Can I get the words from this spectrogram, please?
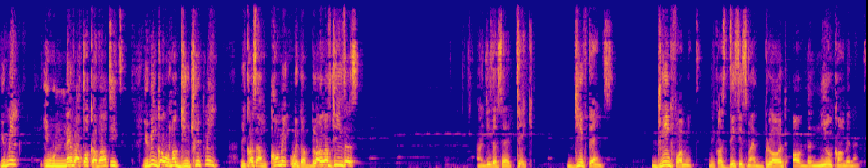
You mean He will never talk about it? You mean God will not guilt trip me because I'm coming with the blood of Jesus? And Jesus said, Take, give thanks, drink from it, because this is my blood of the new covenant,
